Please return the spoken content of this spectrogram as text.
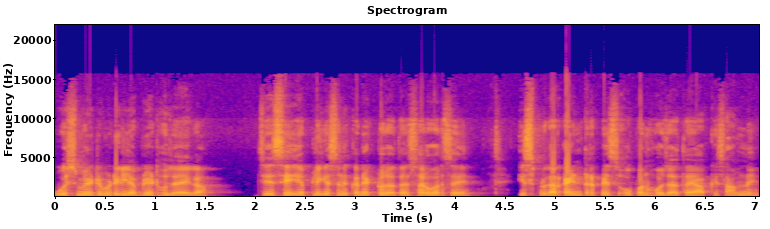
वो इसमें ऑटोमेटिकली अपडेट हो जाएगा। जैसे एप्लीकेशन कनेक्ट हो जाता है सर्वर से, इस प्रकार का इंटरफेस ओपन हो जाता है आपके सामने।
